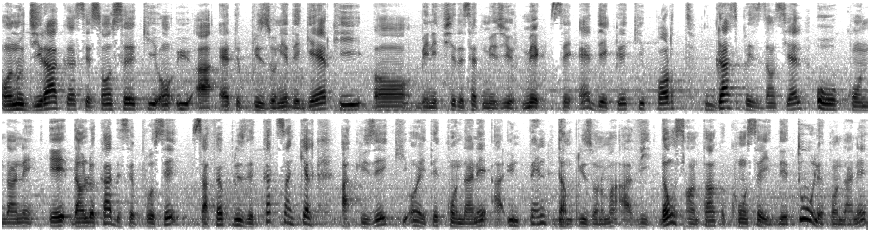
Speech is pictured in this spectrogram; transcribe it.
On nous dira que ce sont ceux qui ont eu à être prisonniers de guerre qui ont bénéficié de cette mesure. Mais c'est un décret qui porte grâce présidentielle aux condamnés. Et dans le cas de ce procès, ça fait plus de 400 quelques accusés qui ont été condamnés à une peine d'emprisonnement à vie. Donc, en tant que conseil de tous les condamnés,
